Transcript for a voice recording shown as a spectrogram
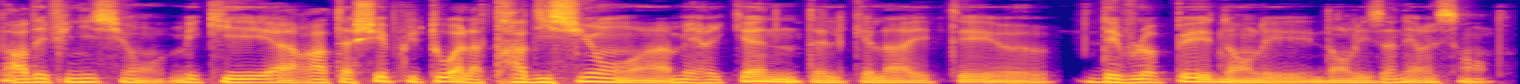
par définition, mais qui est rattaché plutôt à la tradition américaine telle qu'elle a été euh, développée dans les, dans les années récentes.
